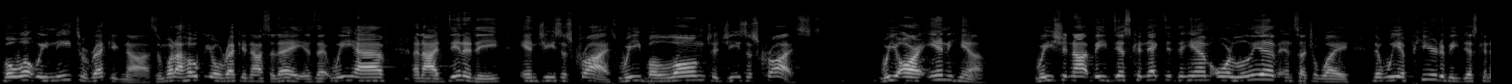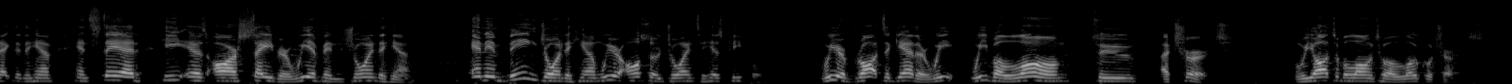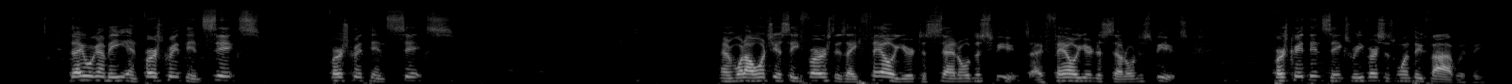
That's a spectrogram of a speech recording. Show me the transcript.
But what we need to recognize, and what I hope you'll recognize today, is that we have an identity in Jesus Christ. We belong to Jesus Christ. We are in Him. We should not be disconnected to Him or live in such a way that we appear to be disconnected to Him. Instead, He is our Savior. We have been joined to Him. And in being joined to Him, we are also joined to His people. We are brought together. We, we belong to a church. We ought to belong to a local church. Today we're going to be in 1 Corinthians 6. 1 Corinthians 6. And what I want you to see first is a failure to settle disputes. A failure to settle disputes. 1 Corinthians 6, read verses 1 through 5 with me.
